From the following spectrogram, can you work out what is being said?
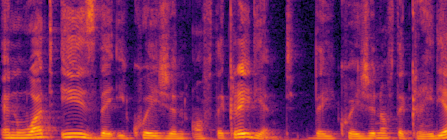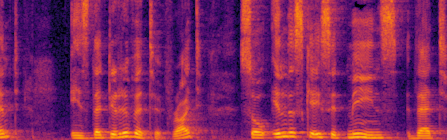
And what is the equation of the gradient? The equation of the gradient is the derivative, right? So in this case, it means that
